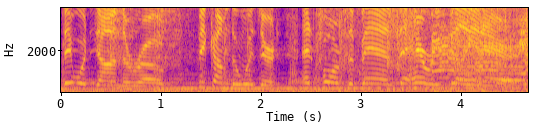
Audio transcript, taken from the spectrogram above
They would don the robes, become the wizard, and form the band, the Hairy Billionaires.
